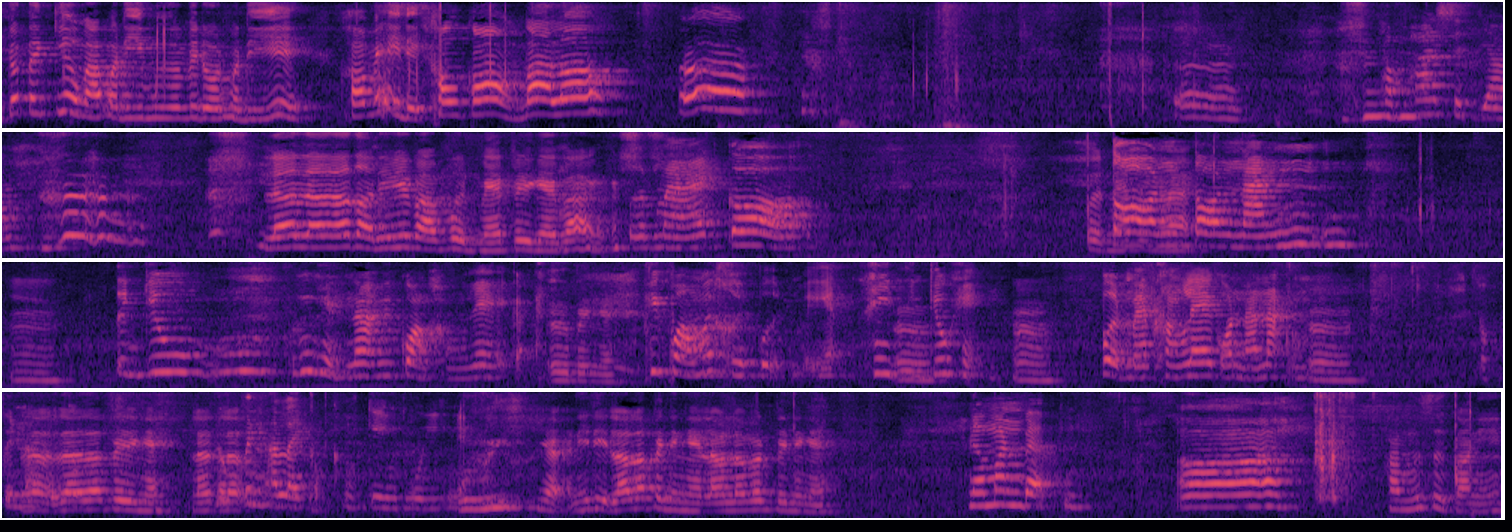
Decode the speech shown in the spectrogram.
ก็ thank you มาพอดีมือมันไปโดนพอดีเขาไม่ให้เด็กเข้ากล้องบ้าเหรอเออเออทำพลาดเสร็จยังแล้วแล้วแล้วตอนที่พี่ปาเปิดแมสเป็นยังไงบ้าง เปิดมาก็เปิดแมตสอนเป็นยังไงตอนนั้น อืม thank you เพิ่งเห็นหน้าพี่กวางครั้งแรกอะเออเป็นไง พี่กวางไม่เคยเปิดแมสให้เออ thank you เห็น อืมเปิดแมสครั้งแรกวันนั้นอะเออแล้วเป็นแล้วแล้วแล้วเป็นยังไง แล้วแล้วแล้วเป็นอะไรกับกางเกงตัวเองเนี่ยอุ้ยอย่าอันนี้ดิแล้วแล้วเป็นยังไงแล้วแล้วมันเป็นยังไง แล้วมันแบบเออความรู้สึกตอนนี้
